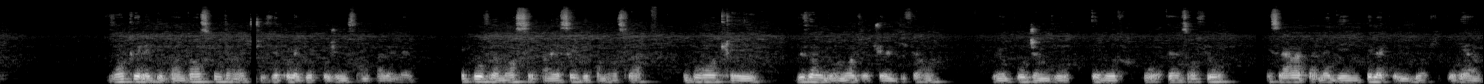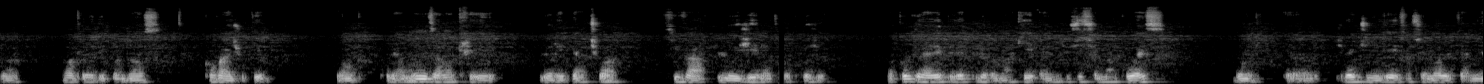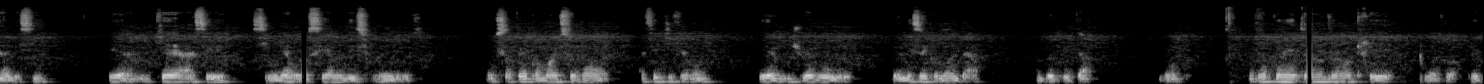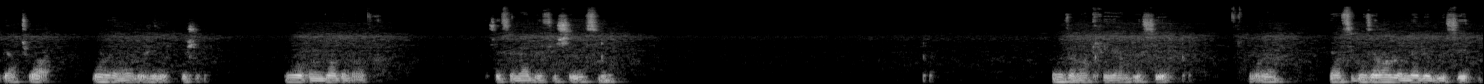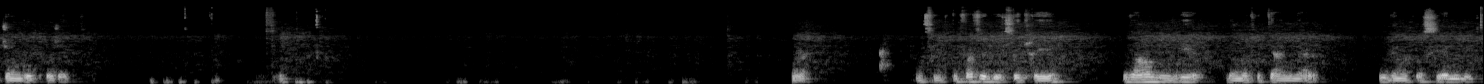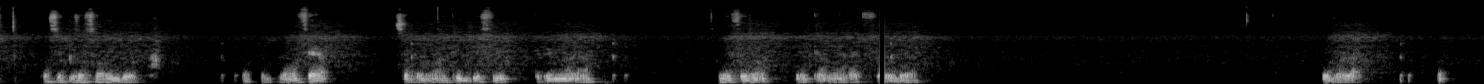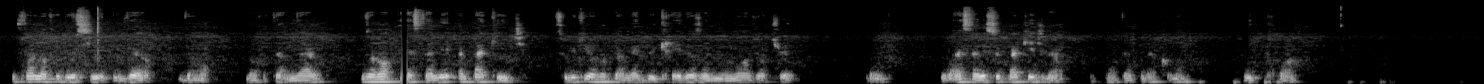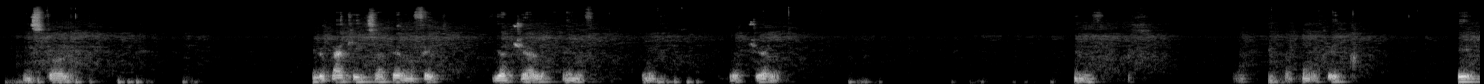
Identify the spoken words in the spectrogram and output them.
Disons que les dépendances nous allons utiliser pour les deux projets ne sont pas les mêmes. Et pour vraiment séparer ces dépendances-là, nous pouvons créer deux environnements virtuels différents, l'un pour Django et l'autre pour TensorFlow. Et cela va permettre d'éviter la collision qu'il pourrait avoir entre les dépendances qu'on va ajouter. Donc, premièrement, nous allons créer le répertoire qui va loger notre projet. Donc, comme vous l'avez peut-être pu le remarquer, euh, je suis sur macOS. Donc, euh, je vais utiliser essentiellement le terminal ici, et, euh, qui est assez similaire au CMD sur Windows. Donc, certaines commandes seront assez différentes. Et je vais vous donner ces commandes là un peu plus tard. Donc, dans un premier temps, nous allons créer notre répertoire loger le projet. Nous rendons de notre gestionnaire de fichiers ici. Nous allons créer un dossier. Voilà. Et ensuite, nous allons nommer le dossier Django Project. Voilà. Ensuite, une fois ce dossier créé, nous allons l'ouvrir dans notre terminal ou dans notre CMD pour ceux qui sont Windows. Nous pouvons faire simplement un clic dessus et. Nous faisons le terminal folder. Et voilà. Une fois notre dossier ouvert dans notre terminal, nous allons installer un package, celui qui va nous permettre de créer des environnements virtuels. Donc, on va installer ce package-là. On va taper la commande. 8.3 install. Le package s'appelle en fait virtual env. Donc, virtual Et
